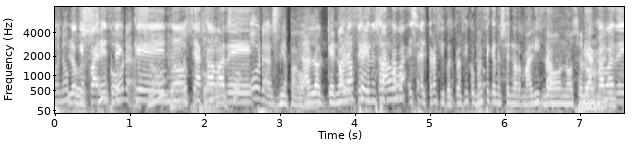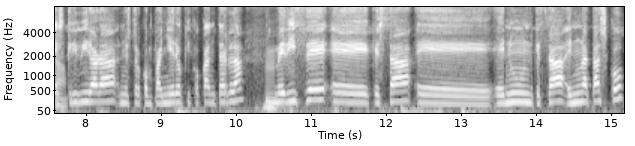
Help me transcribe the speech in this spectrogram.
Bueno, lo pues que parece cinco horas, que ¿no? no, Claro, se cinco acaba horas. de horas de apagón. A lo que no parece que no se acaba es el tráfico el tráfico parece que no se normaliza No, no se me normaliza. acaba de escribir ahora nuestro compañero Kiko Canterla Mm. me dice eh, que está eh, en un que está en un atasco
